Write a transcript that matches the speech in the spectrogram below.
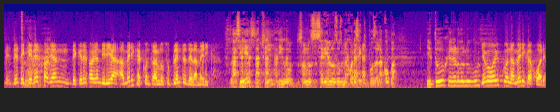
De, de- de querer Fabián, de querer Fabián diría América contra los suplentes del América. Así es, sí, digo, son los, serían los dos mejores equipos de la Copa. ¿Y tú, Gerardo Lugo? Yo me voy con América Juárez.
